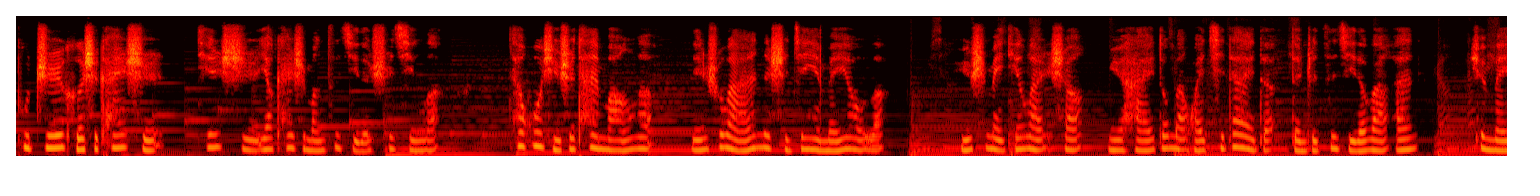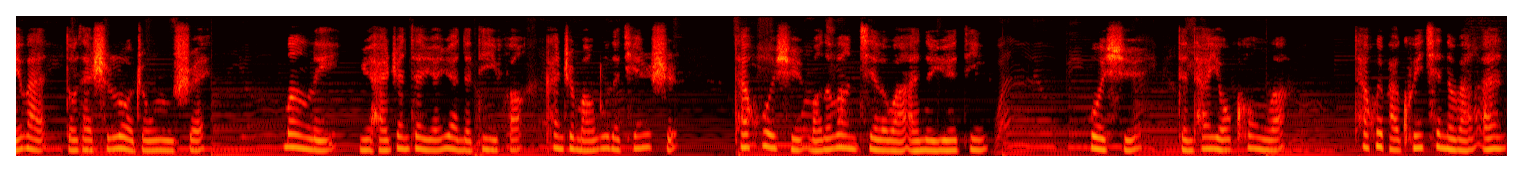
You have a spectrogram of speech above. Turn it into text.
不知何时开始，天使要开始忙自己的事情了。他或许是太忙了，连说晚安的时间也没有了。于是每天晚上，女孩都满怀期待地等着自己的晚安，却每晚都在失落中入睡。梦里，女孩站在远远的地方，看着忙碌的天使。她或许忙得忘记了晚安的约定。或许等他有空了，他会把亏欠的晚安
